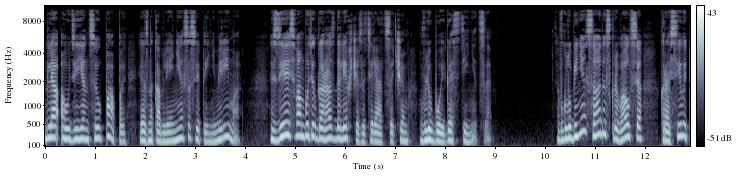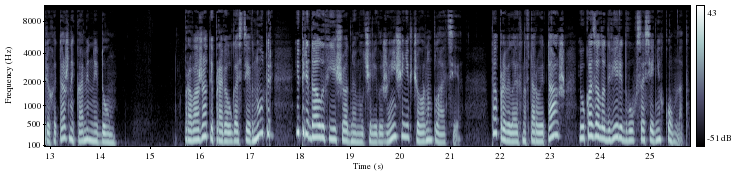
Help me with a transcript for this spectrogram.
для аудиенции у папы и ознакомления со святынями Рима. Здесь вам будет гораздо легче затеряться, чем в любой гостинице». В глубине сада скрывался красивый трехэтажный каменный дом. Провожатый провел гостей внутрь и передал их еще одной молчаливой женщине в черном платье. Та провела их на второй этаж и указала двери двух соседних комнат.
